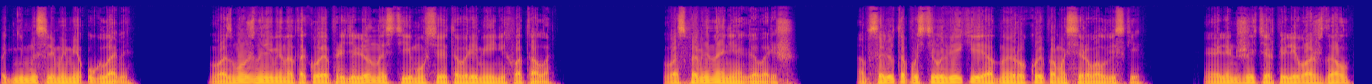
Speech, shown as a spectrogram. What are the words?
под немыслимыми углами. Возможно, именно такой определенности ему все это время и не хватало. «Воспоминания, говоришь?» Абсолют опустил веки и одной рукой помассировал виски. Эллен же терпеливо ждал,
